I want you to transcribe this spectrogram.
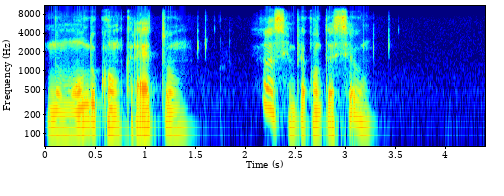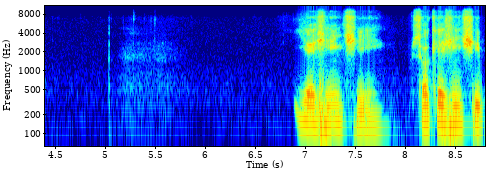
no mundo concreto, ela sempre aconteceu. E a gente, só que a gente,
